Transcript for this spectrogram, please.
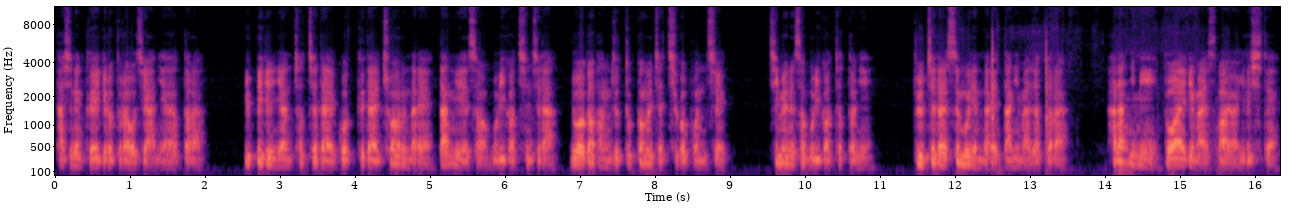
다시는 그에게로 돌아오지 아니하였더라. 601년 첫째 달 곧 그 달 초하루 날에 땅 위에서 물이 거친지라 노아가 방주 뚜껑을 제치고 본즉 지면에서 물이 거쳤더니 둘째 달 스무 옛날에 땅이 말랐더라. 하나님이 노아에게 말씀하여 이르시되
